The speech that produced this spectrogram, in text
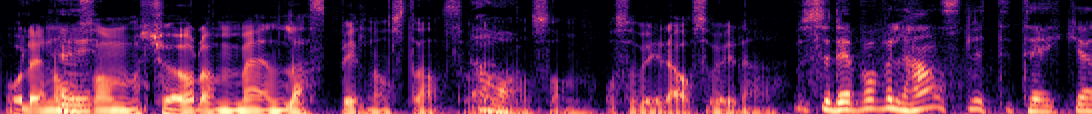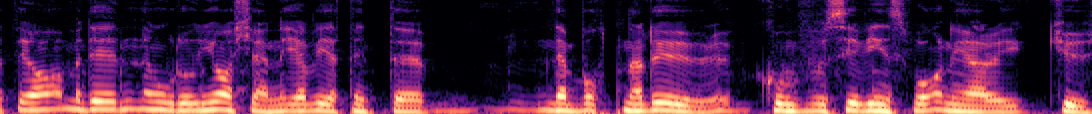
Och det är någon Eh. som kör dem med en lastbil någonstans och, Ja. någon som, och så vidare och så vidare. Så det var väl hans lite take att ja men det är den oron jag känner. Jag vet inte. När bottnar det ur? Kommer vi få se vinstvarningar i Q,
